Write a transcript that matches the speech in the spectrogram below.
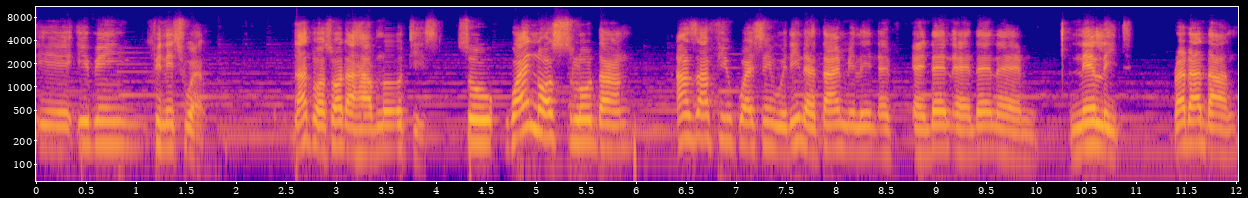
uh, even finish well. That was what I have noticed. So why not slow down, answer a few questions within the time limit, and then and then um, nail it, rather than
